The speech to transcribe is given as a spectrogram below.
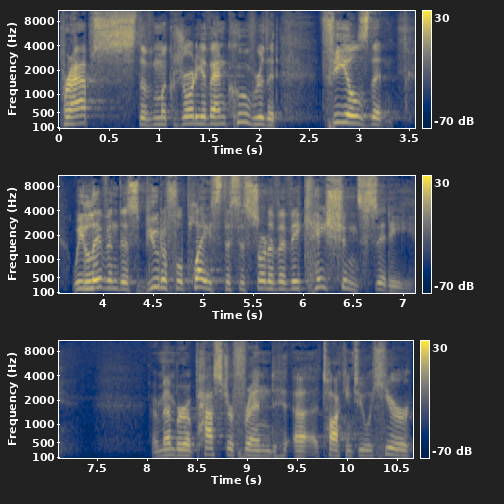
Perhaps the majority of Vancouver that feels that we live in this beautiful place, this is sort of a vacation city. I remember a pastor friend uh, talking to here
